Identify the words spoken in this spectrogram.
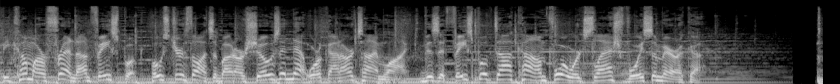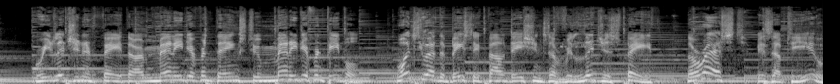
Become our friend on Facebook. Post your thoughts about our shows and network on our timeline. Visit facebook.com forward slash voice America. Religion and faith are many different things to many different people. Once you have the basic foundations of religious faith, the rest is up to you.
